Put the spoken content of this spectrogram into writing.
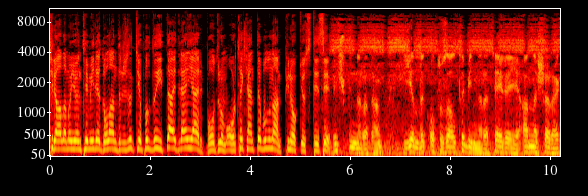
Kiralama yöntemiyle dolandırıcılık yapıldığı iddia edilen yer Bodrum Ortakent'te bulunan Pinokyo sitesi. 3 bin liradan yıllık 36 bin lira TL'ye anlaşarak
